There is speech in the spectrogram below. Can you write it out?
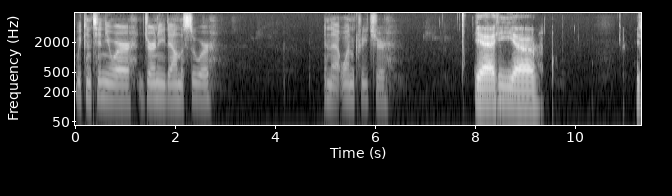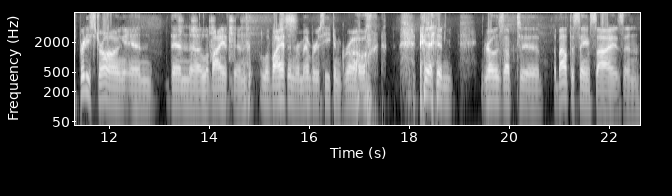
we continue our journey down the sewer in that one creature. Yeah, he uh he's pretty strong, and then uh, Leviathan Leviathan remembers he can grow, and grows up to about the same size, and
